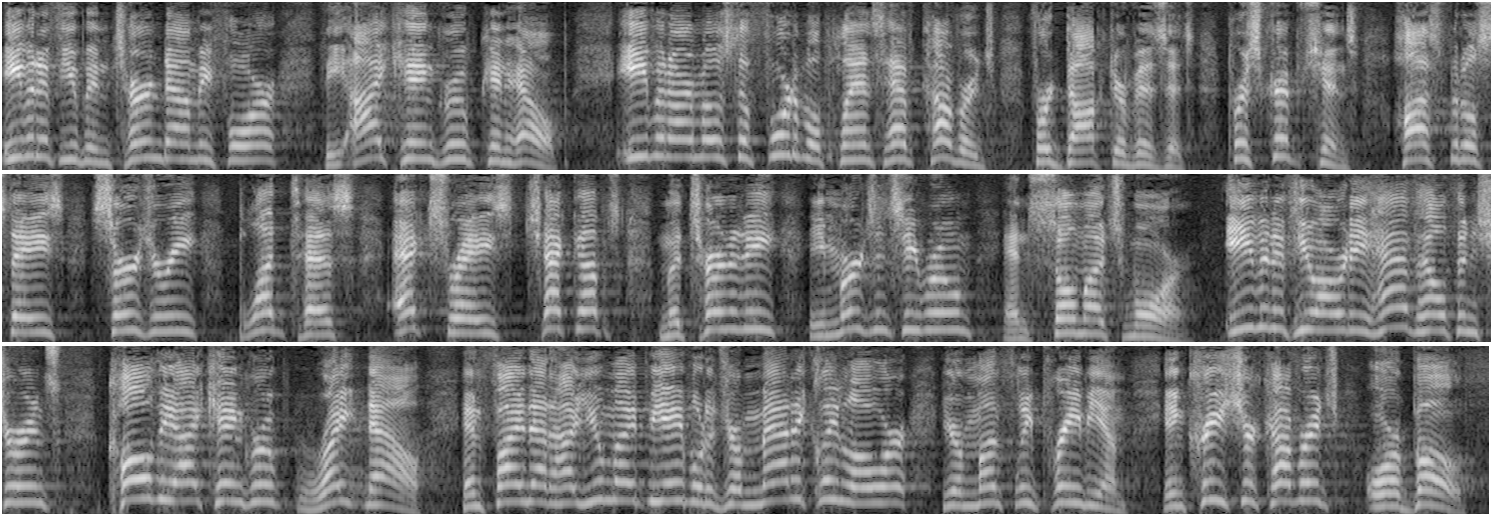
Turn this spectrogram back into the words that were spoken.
Even if you've been turned down before, the iCan group can help. Even our most affordable plans have coverage for doctor visits, prescriptions, hospital stays, surgery, blood tests, x rays, checkups, maternity, emergency room, and so much more. Even if you already have health insurance, call the iCan group right now and find out how you might be able to dramatically lower your monthly premium, increase your coverage, or both.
